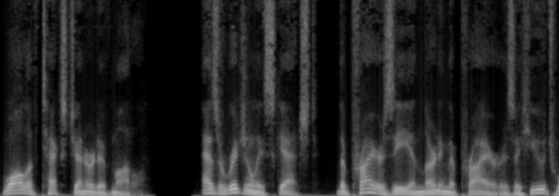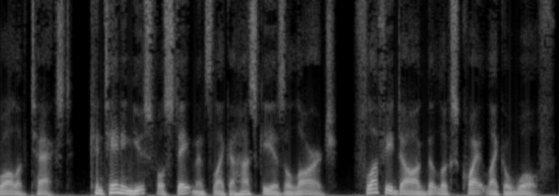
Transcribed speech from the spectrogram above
Wall of text generative model. As originally sketched, the prior Z in learning the prior is a huge wall of text, containing useful statements like a husky is a large, fluffy dog that looks quite like a wolf,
